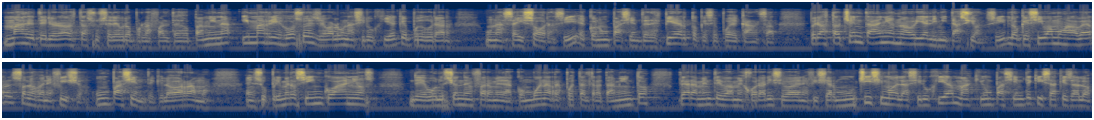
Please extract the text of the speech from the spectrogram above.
más deteriorado está su cerebro por la falta de dopamina y más riesgoso es llevarlo a una cirugía que puede durar unas seis horas, ¿sí? con un paciente despierto que se puede cansar. Pero hasta 80 años no habría limitación. ¿sí? Lo que sí vamos a ver son los beneficios. Un paciente que lo agarramos en sus primeros cinco años de evolución de enfermedad con buena respuesta al tratamiento, claramente va a mejorar y se va a beneficiar muchísimo de la cirugía más que un paciente quizás que ya lo,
